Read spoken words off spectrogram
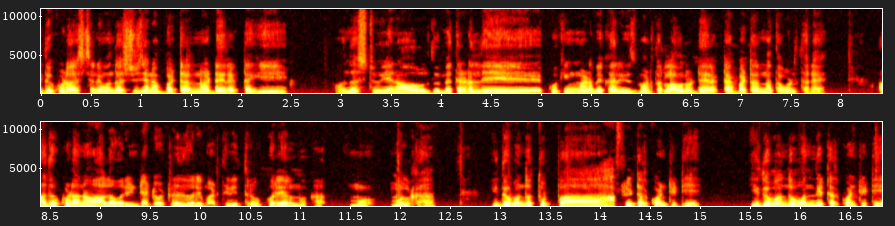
ಇದು ಕೂಡ ಅಷ್ಟೇ ಒಂದಷ್ಟು ಜನ ಬಟರ್ನ ಡೈರೆಕ್ಟಾಗಿ ಒಂದಷ್ಟು ಏನೋ ಅವ್ರದ್ದು ಮೆಥಡಲ್ಲಿ ಕುಕಿಂಗ್ ಮಾಡ್ಬೇಕಾದ್ರೆ ಯೂಸ್ ಮಾಡ್ತಾರಲ್ಲ, ಅವರು ಡೈರೆಕ್ಟಾಗಿ ಬಟರ್ನ ತಗೊಳ್ತಾರೆ. ಅದು ಕೂಡ ನಾವು all over India door delivery ಮಾಡ್ತೀವಿ ಥ್ರೂ ಕೊರಿಯರ್ ಮುಖ ಮೂಲಕ. ಇದು ಬಂದು ತುಪ್ಪ ಹಾಫ್ ಲೀಟರ್ ಕ್ವಾಂಟಿಟಿ ಇದು ಬಂದು ಒಂದು ಲೀಟರ್ ಕ್ವಾಂಟಿಟಿ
